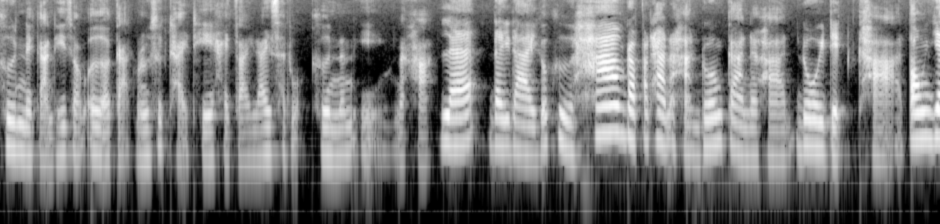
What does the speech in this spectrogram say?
ขึ้นในการที่จะเอออากาศมันรู้สึกถ่ายเทหายใจได้สะดวกขึ้นนั่นเองนะคะ และใด ๆก็คือห้ามรับประทานอาหารร่วมกันนะคะ โดยเด็ดขาดต้องแย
